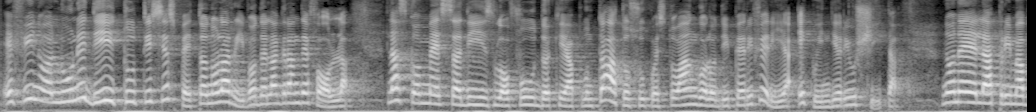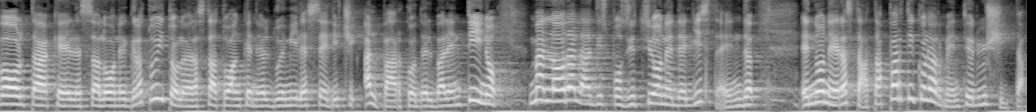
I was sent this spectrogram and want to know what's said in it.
e fino a lunedì tutti si aspettano l'arrivo della grande folla. La scommessa di Slow Food che ha puntato su questo angolo di periferia è quindi riuscita. Non è la prima volta che il salone è gratuito, lo era stato anche nel 2016 al Parco del Valentino, ma allora la disposizione degli stand eh, non era stata particolarmente riuscita.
